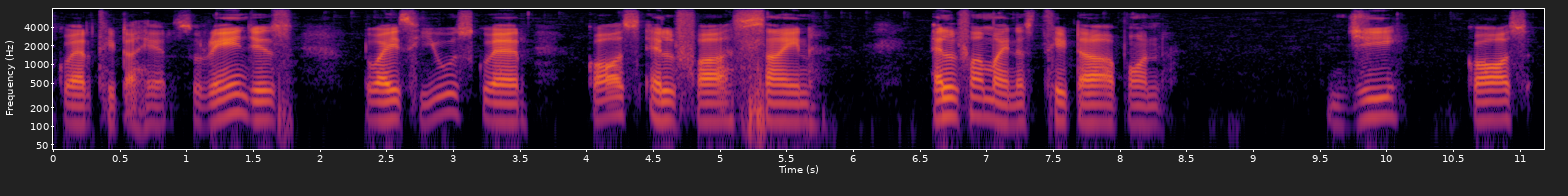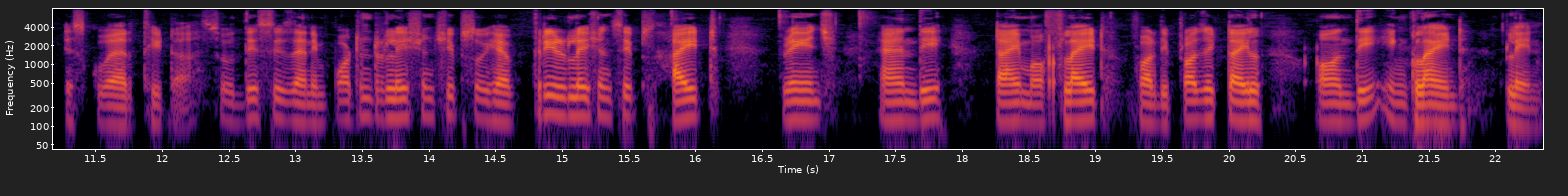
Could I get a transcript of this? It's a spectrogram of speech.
square theta here so range is twice u square cos alpha sine alpha minus theta upon g cos square theta so this is an important relationship so we have three relationships height range and the time of flight for the projectile on the inclined plane.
